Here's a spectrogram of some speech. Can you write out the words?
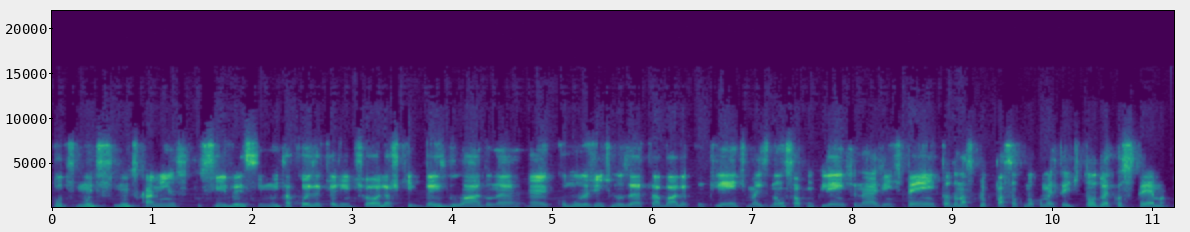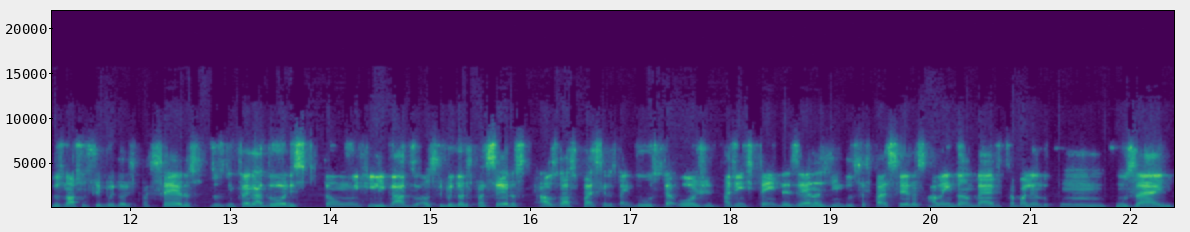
putz, muitos, muitos caminhos possíveis e muita coisa que a gente olha. Acho que desde o lado, né, é, como a gente nos é, trabalha com cliente, mas não só com cliente, né? A gente tem toda a nossa preocupação, como eu comentei, de todo o ecossistema, dos nossos distribuidores parceiros, dos entregadores que estão, enfim, ligados aos distribuidores parceiros, aos nossos parceiros da indústria. Hoje, a gente tem dezenas de indústrias parceiras, além da Ambev, trabalhando com, com o Zé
